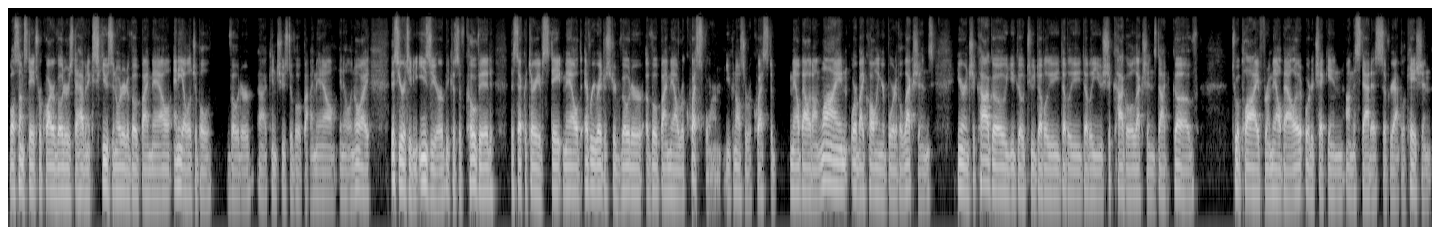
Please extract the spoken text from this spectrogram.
While some states require voters to have an excuse in order to vote by mail, any eligible voter uh, can choose to vote by mail in Illinois. This year, it's even easier because of COVID. The Secretary of State mailed every registered voter a vote by mail request form. You can also request a mail ballot online or by calling your Board of Elections. Here in Chicago, you go to www.chicagoelections.gov to apply for a mail ballot or to check in on the status of your application.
